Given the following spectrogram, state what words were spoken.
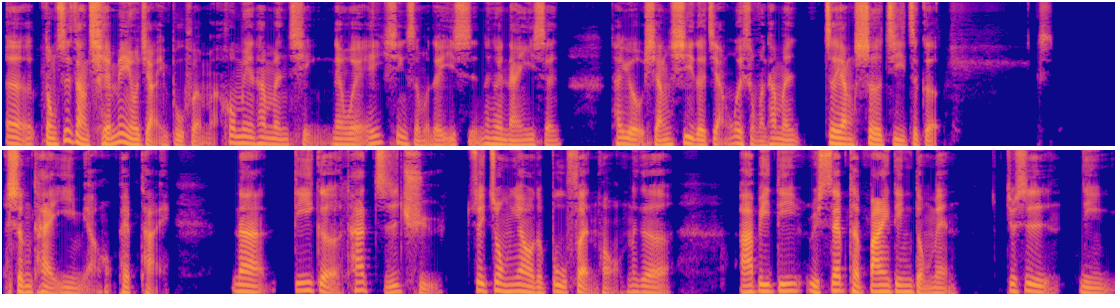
呃，董事长前面有讲一部分嘛，后面他们请那位诶姓什么的医师，那个男医生，他有详细的讲为什么他们这样设计这个生态疫苗 peptide。那第一个，他只取最重要的部分，吼，那个 RBD receptor binding domain，就是你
